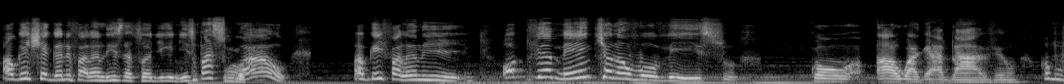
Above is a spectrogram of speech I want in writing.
alguém chegando e falando isso da sua digníssima. Pascoal, alguém falando e. Obviamente eu não vou ouvir isso com algo agradável. Como,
